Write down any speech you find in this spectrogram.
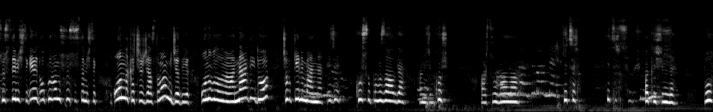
süslemiştik. Evet oklavanın üstünü süslemiştik. Onunla kaçıracağız tamam mı cadıyı? Onu bulalım hemen. Neredeydi o? Çabuk gelin benimle. Ece koş sopamızı al gel. Anneciğim koş. Artur valla. Getir. Getir. Bakın şimdi. Bu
